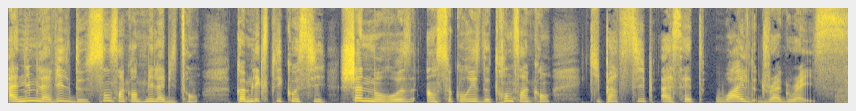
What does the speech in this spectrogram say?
anime la ville de 150 000 habitants, comme l'explique aussi Sean Morose, un secouriste de 35 ans qui participe à cette Wild Drag Race.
